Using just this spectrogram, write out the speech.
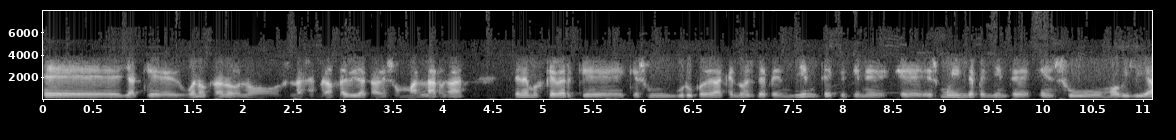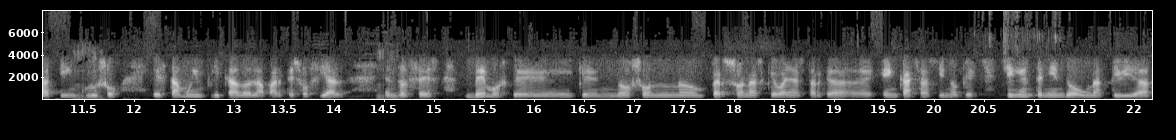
eh, ya que, bueno, claro, los, las esperanzas de vida cada vez son más largas, tenemos que ver que, es un grupo de edad que no es dependiente, que tiene eh, es muy independiente en su movilidad e incluso está muy implicado en la parte social. Entonces, vemos que, que no son personas que vayan a estar eh, en casa, sino que siguen teniendo una actividad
